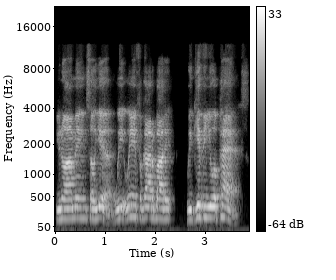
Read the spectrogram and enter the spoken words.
You know what I mean? So yeah, we, we ain't forgot about it. We giving you a pass.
